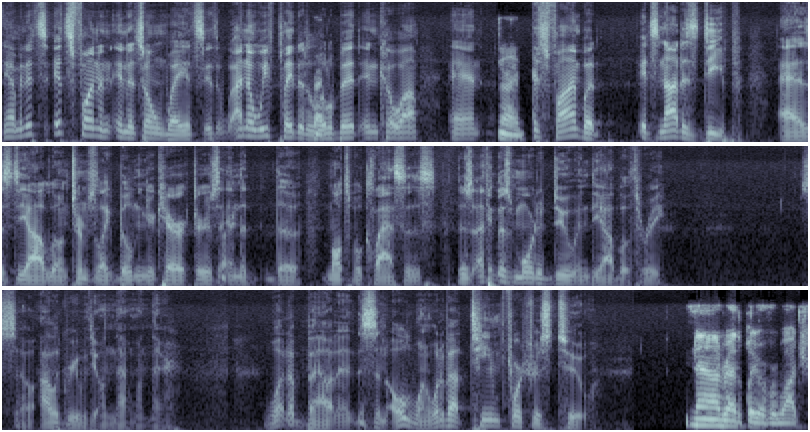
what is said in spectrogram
Yeah, I mean it's it's fun in, in its own way. It's, it's I know we've played it a Right. little bit in co-op, and right. it's fine, but it's not as deep as Diablo in terms of like building your characters and the the multiple classes. There's I think there's more to do in Diablo 3. So I'll agree with you on that one there. What about uh, this is an old one. What about Team Fortress 2? No, I'd rather play Overwatch.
